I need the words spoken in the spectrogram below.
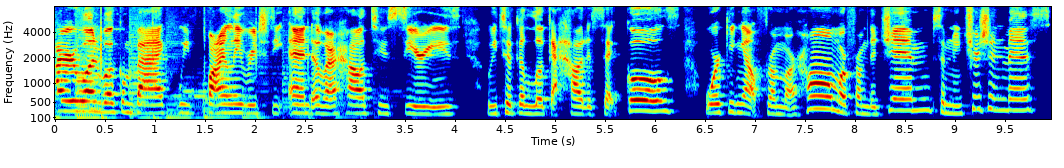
Hi everyone, welcome back. We finally reached the end of our how to series. We took a look at how to set goals, working out from our home or from the gym, some nutrition myths,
